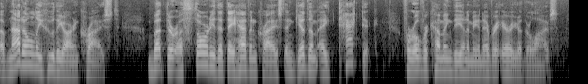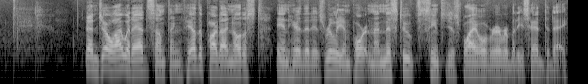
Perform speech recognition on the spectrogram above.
of not only who they are in Christ, but their authority that they have in Christ and give them a tactic for overcoming the enemy in every area of their lives. And Joe, I would add something. The other part I noticed in here that is really important, and this too seems to just fly over everybody's head today.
